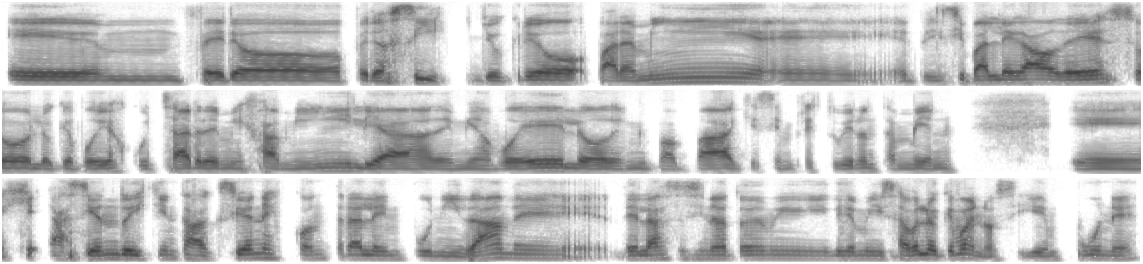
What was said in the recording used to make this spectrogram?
em, pero, pero sí, yo creo, para mí, eh, el principal legado de eso, lo que he podido escuchar de mi familia, de mi abuelo, de mi papá, que siempre estuvieron también eh, haciendo distintas acciones contra la impunidad del asesinato de mi, de mi bisabuelo, que bueno, sigue impune,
